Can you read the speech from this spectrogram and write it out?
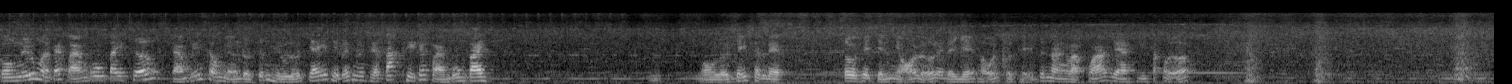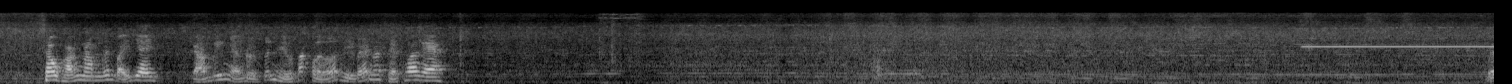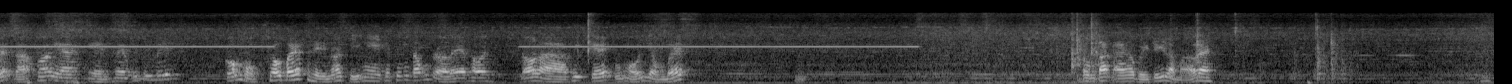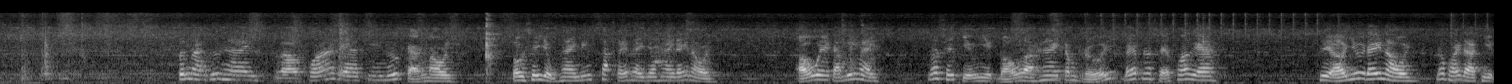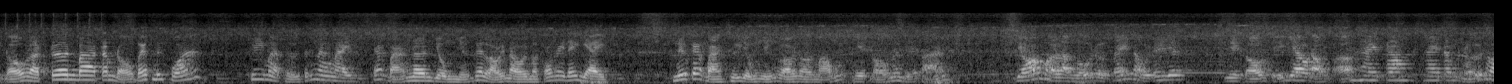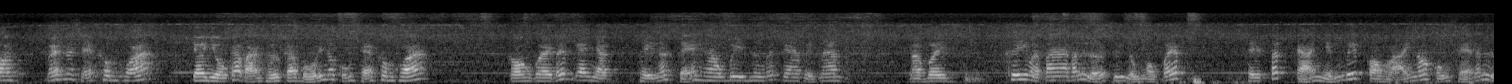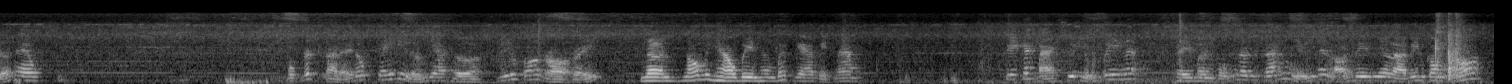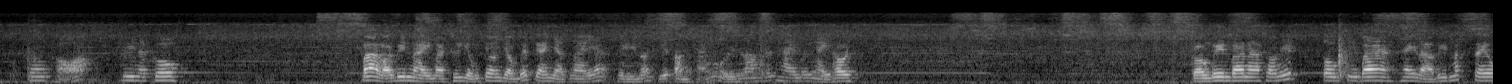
Còn nếu mà các bạn buông tay sớm cảm biến không nhận được tín hiệu lửa cháy thì bếp nó sẽ tắt khi các bạn buông tay. Ngọn lửa cháy xanh đẹp. Tôi sẽ chỉnh nhỏ lửa để dễ thổi thực hiện tính năng là khóa ga khi tắt lửa. Sau khoảng 5 đến 7 giây cảm biến nhận được tín hiệu tắt lửa thì bếp nó sẽ khóa ga bếp đã khóa ga, kèm theo cái tiếng bếp. Có một số bếp thì nó chỉ nghe cái tiếng đóng rờ le thôi. Đó là thiết kế của mỗi dòng bếp. Công tắc đang ở vị trí là mở đây. Tính năng thứ hai là khóa ga khi nước cạn nồi. Tôi sử dụng hai miếng sắt để thay cho hai đáy nồi. Ở que cảm biến này, nó sẽ chịu nhiệt độ là hai trăm rưỡi, bếp nó sẽ khóa ga thì ở dưới đáy nồi, nó phải đạt nhiệt độ là trên 300 độ bếp mới khóa khi mà thử tính năng này, các bạn nên dùng những cái loại nồi mà có cái đáy dày. Nếu các bạn sử dụng những loại nồi mỏng, nhiệt độ nó dễ tản. Gió mà làm nguội được đáy nồi đi nhiệt độ chỉ dao động ở 200 200 rưỡi thôi. Bếp nó sẽ không khóa. Cho dù các bạn thử cả buổi, nó cũng sẽ không khóa. Còn về bếp ga Nhật thì nó sẽ hao pin hơn bếp ga Việt Nam. Là vì khi mà ta đánh lửa sử dụng một bếp thì tất cả những bếp còn lại nó cũng sẽ đánh lửa theo. Mục đích là để đốt cháy cái lượng ga thừa nếu có rò rỉ nên nó mới hao pin hơn bếp ga Việt Nam. Khi các bạn sử dụng pin á thì mình cũng nên tránh những cái loại pin như là pin con ó con thỏ pinaco. Ba loại pin này mà sử dụng cho dòng bếp ga Nhật này á, thì nó chỉ tầm khoảng 15 đến 20 ngày thôi. Còn pin Panasonic Toshiba hay là pin Maxell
